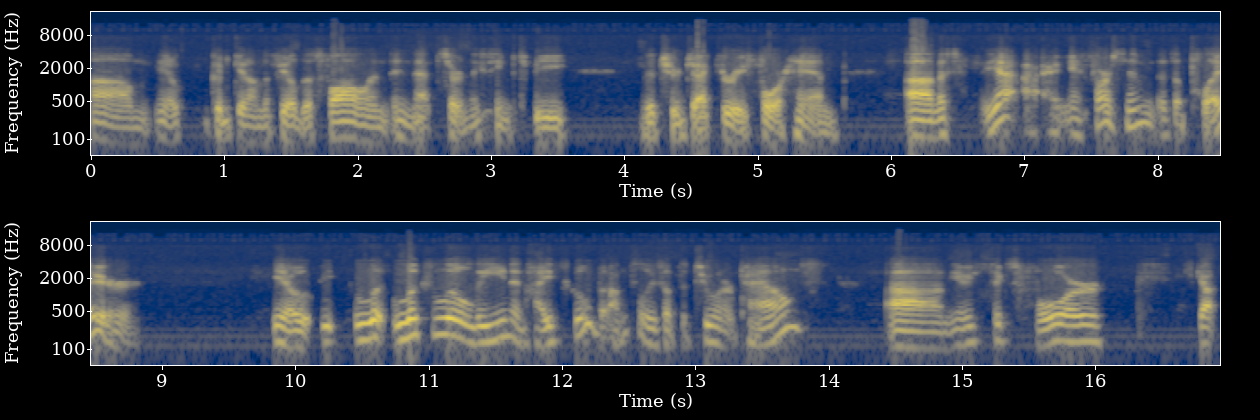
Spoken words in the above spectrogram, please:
um, you know, could get on the field this fall, and, and that certainly seems to be the trajectory for him. Um, yeah, I, as far as him as a player, you know, look, looks a little lean in high school, but I'm told he's up to 200 pounds. Um, you know, he's six four. Got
